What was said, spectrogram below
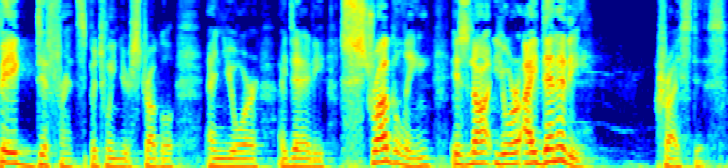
big difference between your struggle and your identity. Struggling is not your identity, Christ is.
